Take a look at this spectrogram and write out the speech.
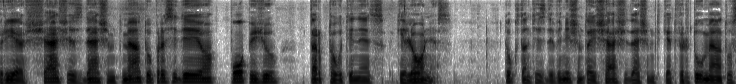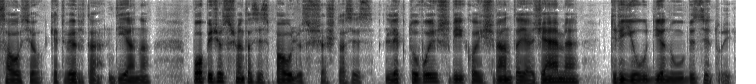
Prieš 60 metų prasidėjo popiežių tarptautinės kelionės. 1964 m. sausio 4 d. popiežius Šventasis Paulius VI lėktuvu išvyko į Šventąją Žemę trijų dienų vizitui.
